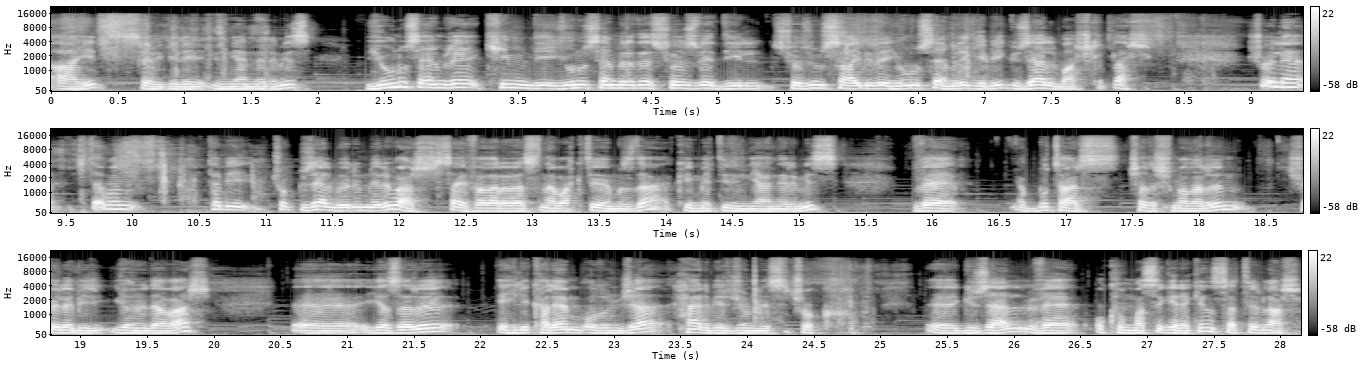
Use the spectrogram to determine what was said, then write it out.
ait sevgili dinleyenlerimiz. Yunus Emre kimdi? Yunus Emre'de söz ve dil, sözün sahibi ve Yunus Emre gibi güzel başlıklar. Şöyle kitabın tabii çok güzel bölümleri var sayfalar arasına baktığımızda kıymetli dinleyenlerimiz ve bu tarz çalışmaların şöyle bir yönü de var. Ee, yazarı ehli kalem olunca her bir cümlesi çok e, güzel ve okunması gereken satırlar.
